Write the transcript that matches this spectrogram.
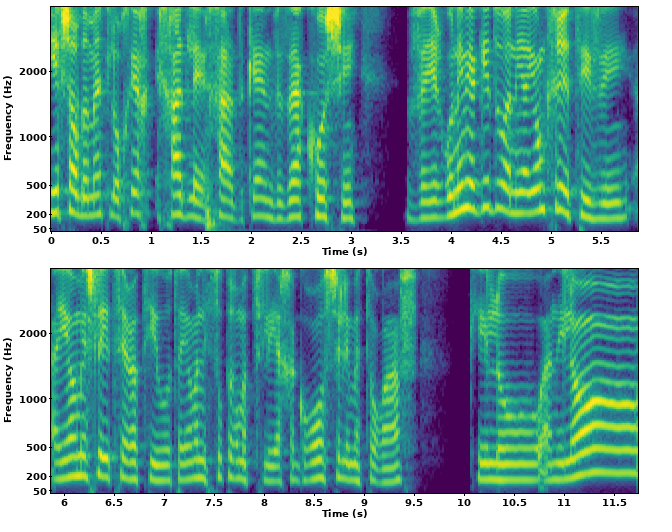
אי אפשר באמת להוכיח אחד לאחד, כן? וזה הקושי. וארגונים יגידו, אני היום קריאטיבי, היום יש לי יצירתיות, היום אני סופר מצליח, הגרוס שלי מטורף. כאילו, אני לא...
